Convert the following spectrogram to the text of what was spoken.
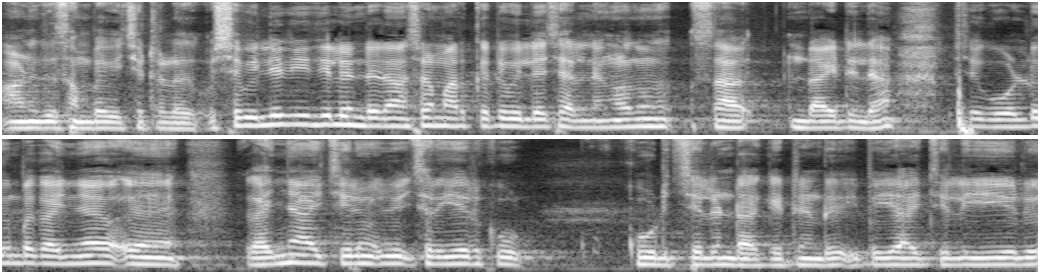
ആണിത് സംഭവിച്ചിട്ടുള്ളത്. പക്ഷേ വലിയ രീതിയിൽ ഇന്റർനാഷണൽ മാർക്കറ്റ് വലിയ ചലനങ്ങളൊന്നും ഉണ്ടായിട്ടില്ല. പക്ഷേ ഗോൾഡ് ഇപ്പോൾ കഴിഞ്ഞ കഴിഞ്ഞ ആഴ്ചയിലും ഒരു ചെറിയൊരു കൂ കൂടിച്ചൽ ഉണ്ടാക്കിയിട്ടുണ്ട്. ഇപ്പോൾ ഈ ആഴ്ചയിൽ ഈ ഒരു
